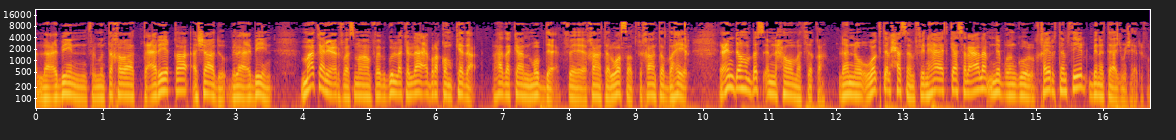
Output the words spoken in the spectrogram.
اللاعبين في المنتخبات عريقة أشادوا بلاعبين ما كانوا يعرفوا أسمائهم فبيقول لك اللاعب رقم كذا. هذا كان مبدع في خانة الوسط في خانة الظهير. عندهم بس امنحوهم الثقة لأنه وقت الحسم في نهاية كأس العالم نبغى نقول خير تمثيل بنتائج مشرفة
